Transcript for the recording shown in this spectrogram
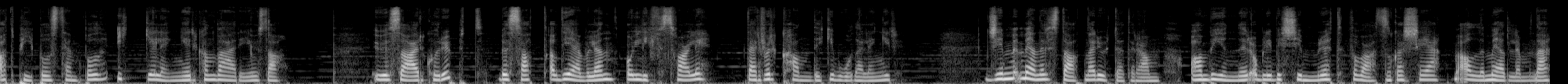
at People's Temple ikke lenger kan være i USA. USA er korrupt, besatt av djevelen og livsfarlig, derfor kan de ikke bo der lenger. Jim mener staten er ute etter ham, og han begynner å bli bekymret for hva som kan skje med alle medlemmene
